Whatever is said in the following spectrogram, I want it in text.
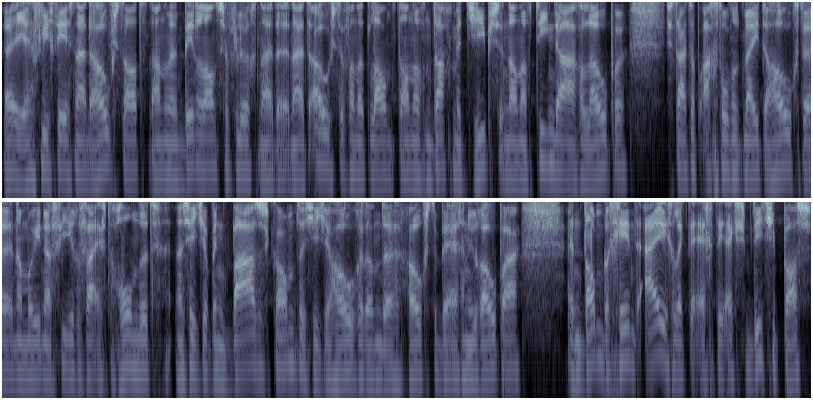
Uh, je vliegt eerst naar de hoofdstad, dan een binnenlandse vlucht naar, de, naar het oosten van het land. Dan nog een dag met jeeps en dan nog tien dagen lopen. Start op 800 meter hoogte en dan moet je naar 5400. Dan zit je op het basiskamp, dan zit je hoger dan de hoogste berg in Europa. En dan begint eigenlijk de echte expeditiepas.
